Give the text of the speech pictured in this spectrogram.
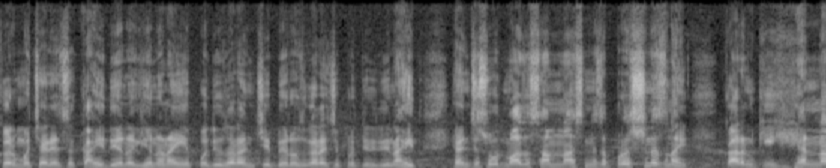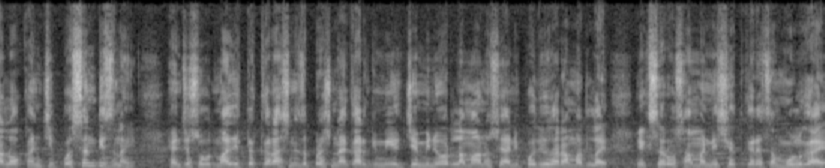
कर्मचाऱ्याचं काही देणं घेणं नाही. पदवीधरांचे बेरोजगाराचे प्रतिनिधी नाहीत. ह्यांच्यासोबत माझा सामना असण्याचा प्रश्नच नाही. कारण की ह्यांना लोकांची पसंतीच नाही. ह्यांच्यासोबत माझी टक्कर असण्याचा प्रश्न आहे कारण की मी एक जमिनीवरला माणूस आहे आणि पदवीधरामधला आहे. एक सर्वसामान्य शेतकऱ्याचा मुलगा आहे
